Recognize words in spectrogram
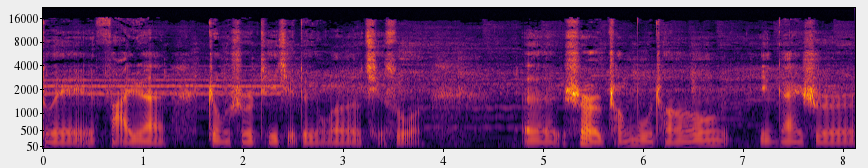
对法院正式提起对永乐的起诉。呃，事儿成不成，应该是，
